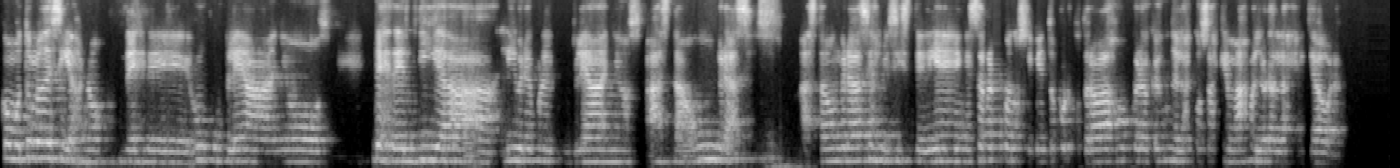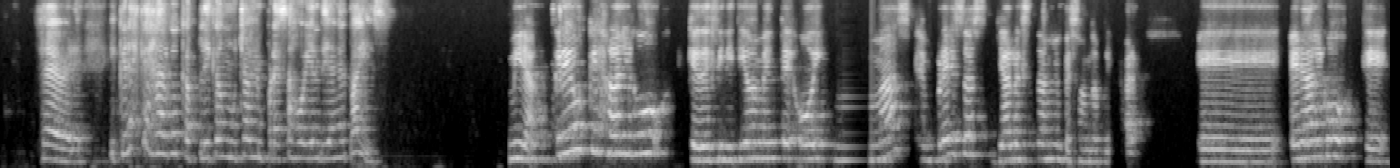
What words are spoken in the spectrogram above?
como tú lo decías, ¿no? Desde un cumpleaños, desde el día libre por el cumpleaños, hasta un gracias. Hasta un gracias, lo hiciste bien. Ese reconocimiento por tu trabajo creo que es una de las cosas que más valora la gente ahora. Chévere. ¿Y crees que es algo que aplican muchas empresas hoy en día en el país? Mira, creo que es algo que definitivamente hoy más empresas ya lo están empezando a aplicar. Eh, era algo que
